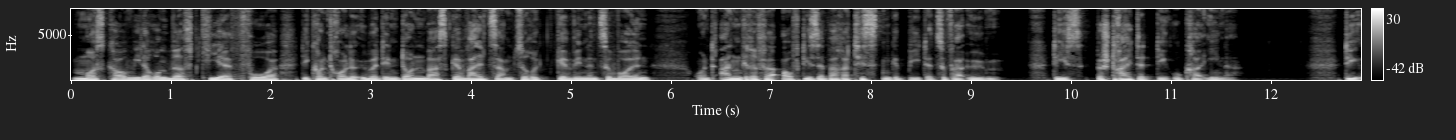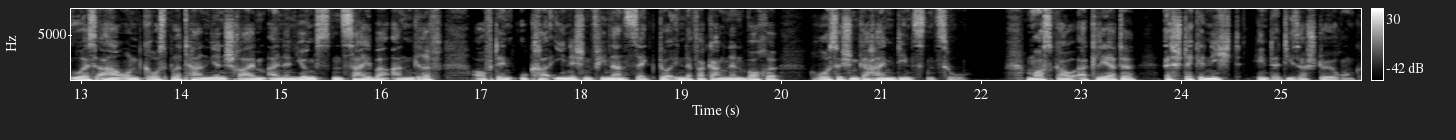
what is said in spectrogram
Moskau wiederum wirft Kiew vor, die Kontrolle über den Donbass gewaltsam zurückgewinnen zu wollen und Angriffe auf die Separatistengebiete zu verüben. Dies bestreitet die Ukraine. Die USA und Großbritannien schreiben einen jüngsten Cyberangriff auf den ukrainischen Finanzsektor in der vergangenen Woche russischen Geheimdiensten zu. Moskau erklärte, es stecke nicht hinter dieser Störung.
